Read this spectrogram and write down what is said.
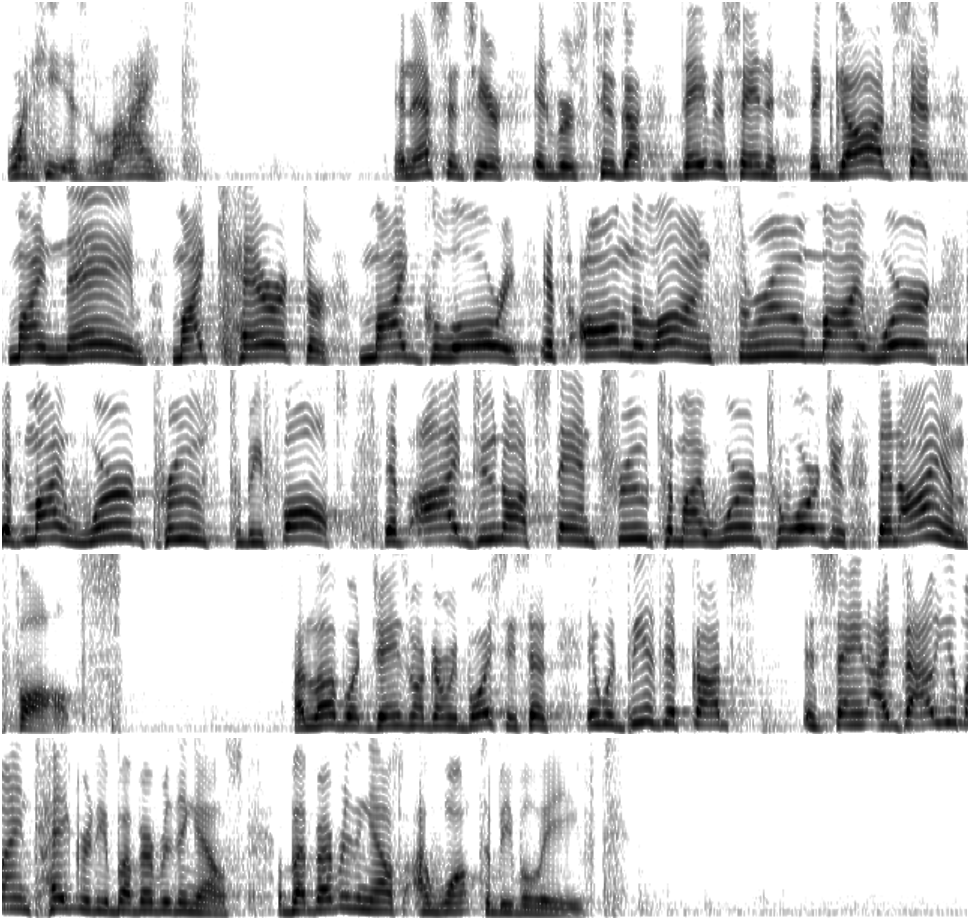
what he is like. In essence, here in verse 2, God, David is saying that, that God says, My name, my character, my glory, it's on the line through my word. If my word proves to be false, if I do not stand true to my word towards you, then I am false. I love what James Montgomery Boice says. It would be as if God is saying, I value my integrity above everything else. Above everything else, I want to be believed.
